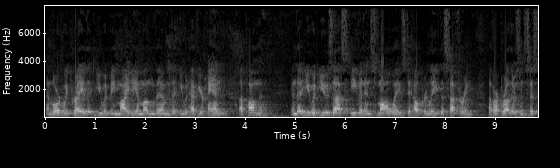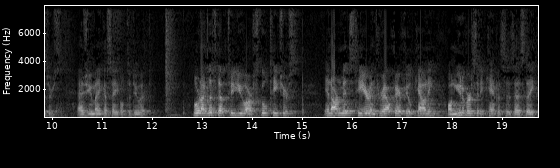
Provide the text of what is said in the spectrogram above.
And Lord, we pray that you would be mighty among them, that you would have your hand upon them, and that you would use us even in small ways to help relieve the suffering of our brothers and sisters as you make us able to do it. Lord, I lift up to you our school teachers in our midst here and throughout Fairfield County on university campuses as they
